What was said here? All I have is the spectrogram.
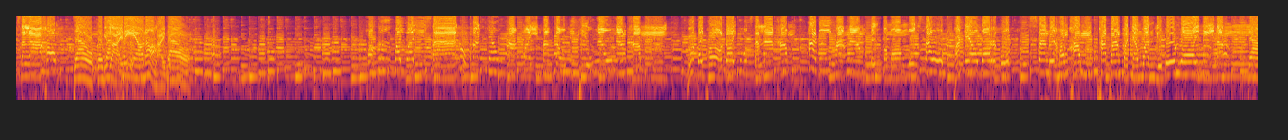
ดอยบุษลาคอมเจ้าก็ว่าหลายไปเอวเนาะหลายเจ้าพอคือใบไว้สารูปพันเจ้าพักใหม่พักเก่ามีผิวเงางามคำเมื่อไปพอดอยบุญสลาคำผ้าดีผ้างามตึงประมองบนเศร้าผ้าแก้วบรกุฎสร้างด้วยทองคำผ้าบางประจำวันอยู่บนดอยนี่นั่นเจ้า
